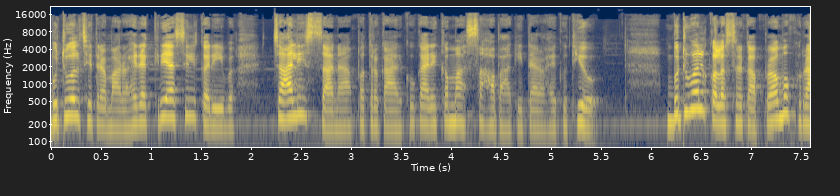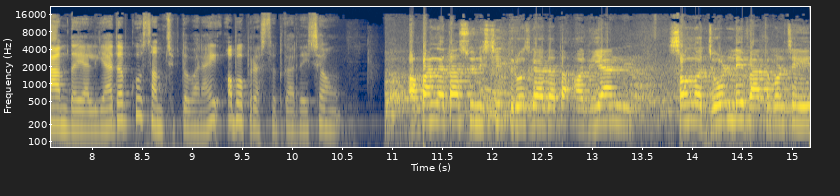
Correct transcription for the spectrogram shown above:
बुटवल क्षेत्रमा रहेर क्रियाशील करिब चालिसजना पत्रकारको कार्यक्रममा सहभागिता रहेको थियो। बुटवल क्लस्टरका प्रमुख रामदयाल यादवको संक्षिप्त भनाई अब प्रस्तुत गर्दैछौं। अपाङ्गता सुनिश्चित रोजगारदाता अभियानसँग जोड्ने वातावरण चाहिँ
